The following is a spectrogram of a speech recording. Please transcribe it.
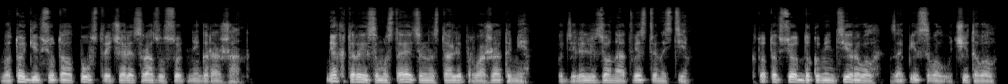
В итоге всю толпу встречали сразу сотни горожан. Некоторые самостоятельно стали провожатыми, поделили зоны ответственности. Кто-то все документировал, записывал, учитывал.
